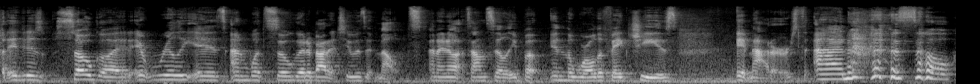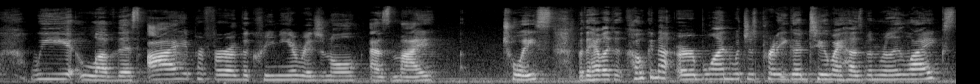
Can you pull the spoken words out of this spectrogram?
But it is so good. It really is. And what's so good about it too is it melts. And i know that sounds silly but in the world of fake cheese it matters. And so we love this. I prefer the creamy original as my choice but they have like a coconut herb one which is pretty good too my husband really likes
